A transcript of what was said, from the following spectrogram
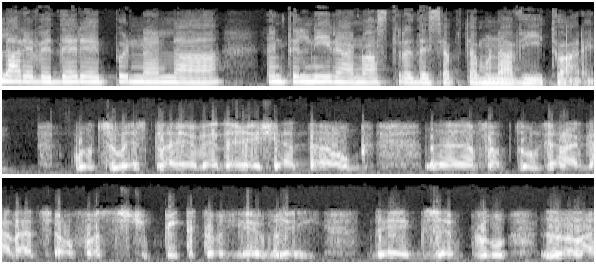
la revedere până la întâlnirea noastră de săptămâna viitoare. Mulțumesc, la revedere și adaug uh, faptul că la Galați au fost și pictori evrei. De exemplu, Lola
